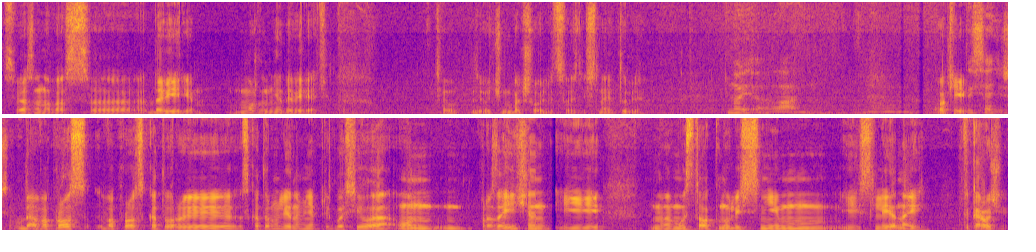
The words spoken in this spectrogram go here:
связанного с э, доверием. Можно мне доверять. Очень большое лицо здесь на YouTube. Ну, ладно. Ну, Окей. Ты сядешь. Ровно. Да, вопрос, вопрос который, с которым Лена меня пригласила, он прозаичен, и мы столкнулись с ним и с Леной Короче,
